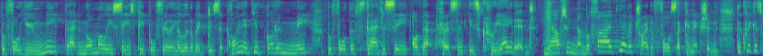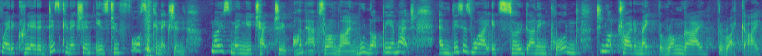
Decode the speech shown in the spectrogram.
before you meet that normally sees people feeling a little bit disappointed, you've got to meet before the fantasy of that person is created. Now, to number five, never try to force a connection. The quickest way to create a disconnection is to force a connection. Most men you chat to on apps or online will not be a match. And this is why it's so done important to not try to make the wrong guy the right guy.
